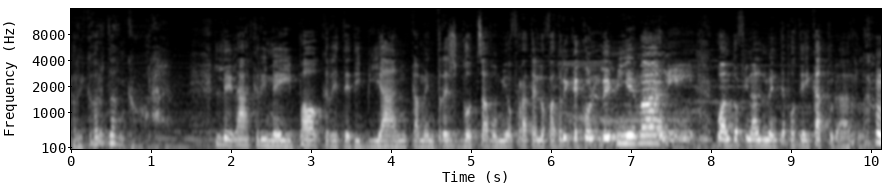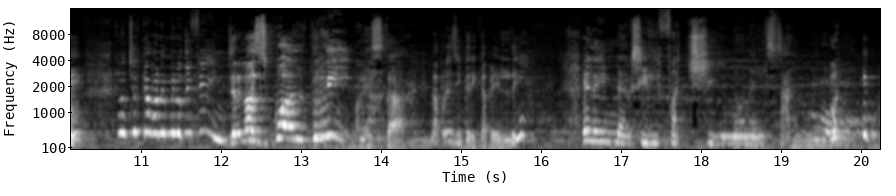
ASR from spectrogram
Ricordo ancora le lacrime ipocrite di Bianca mentre sgozzavo mio fratello Fadriche con le mie mani, quando finalmente potei catturarla. Non cercava nemmeno di fingere, la sgualdrì. Maestà. La presi per i capelli e le immersi il faccino nel sangue.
